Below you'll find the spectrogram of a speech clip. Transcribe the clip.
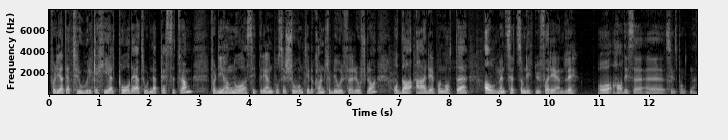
Fordi at jeg tror ikke helt på det. Jeg tror den er presset fram fordi han nå sitter i en posisjon til å kanskje bli ordfører i Oslo. Og da er det på en måte allment sett som litt uforenlig å ha disse eh, synspunktene.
